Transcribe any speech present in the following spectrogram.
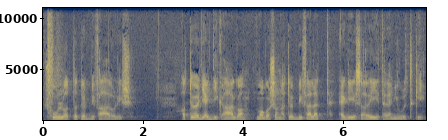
S hullott a többi fáról is. A tölgy egyik ága magasan a többi felett egész a rétre nyúlt ki.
